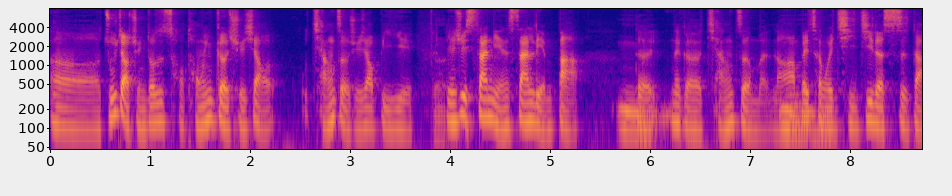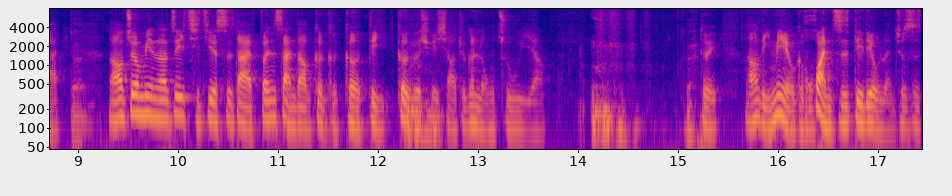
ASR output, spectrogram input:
呃，主角群都是从同一个学校强者学校毕业，连续三年三连霸的那个强者们，然后被称为奇迹的世代。对，然后最后面呢，这一奇迹的世代分散到各个各地各个学校，就跟龙珠一样。对，然后里面有个幻之第六人，就是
